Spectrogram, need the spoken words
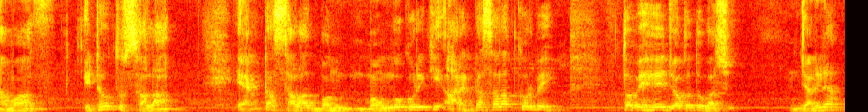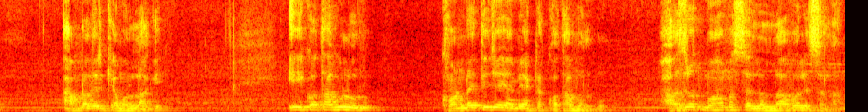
নামাজ, এটাও তো সালাদ একটা সালাদ বঙ্গ করে কি আরেকটা সালাদ করবে? তবে হে জগতবাসী জানি না আপনাদের কেমন লাগে। এই কথাগুলোর খণ্ডাইতে যাই আমি একটা কথা বলব। হজরত মোহাম্মদ সাল্লাহ সাল্লাম,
